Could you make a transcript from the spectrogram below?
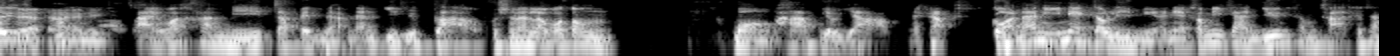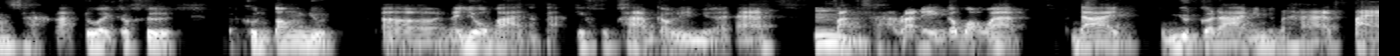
ซึ่งไม่แน่ใจว่าครั้งนี้จะเป็นแบบนั้นอีกหรือเปล่า เพราะฉะนั้นเราก็ต้อง มองภาพยาวๆนะครับ ก่อนหน้านี้เนี่ยเกาหลีเหนือเนี่ยเขามีการยื่นคำขาดให้ทางสหรัฐด้วยก็คือ คุณต้องหยุดนโยบายต่างๆ ที่คุกคามเกาหลีเหนือนะฝั่งสหรัฐเองก็บอกว่าได้ผมหยุดก็ได้ไม่มีปัญหาแต่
